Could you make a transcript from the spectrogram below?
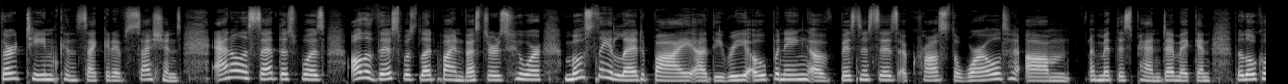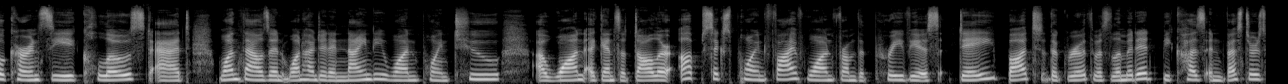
13 consecutive sessions. Analysts said this was all of this was led by investors who were mostly led by uh, the reopening of businesses across the world. Um, amid this pandemic and the local currency closed at 1191.2 uh, won against a dollar up 6.5 won from the previous day. But the growth was limited because investors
